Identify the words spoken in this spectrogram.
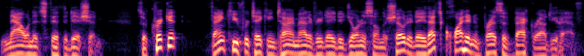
now in its fifth edition. So, Cricket, thank you for taking time out of your day to join us on the show today. That's quite an impressive background you have.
